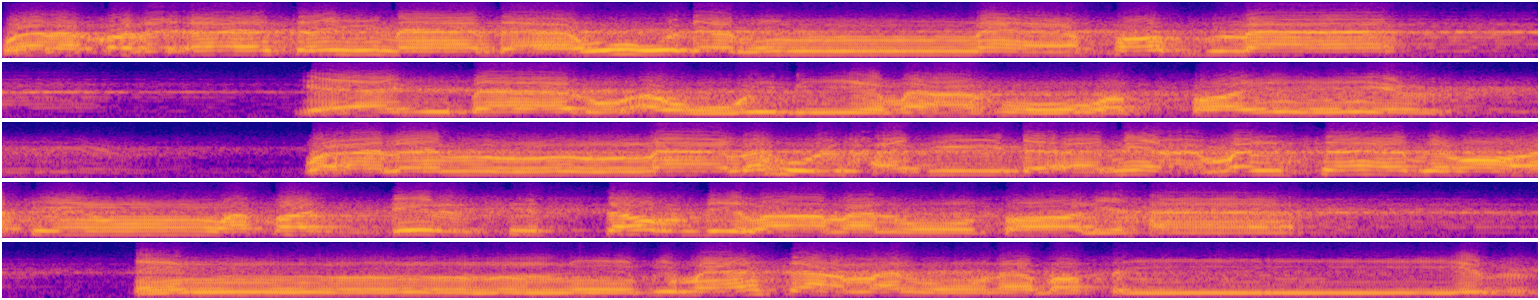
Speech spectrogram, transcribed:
ولقد آتينا داود منا فضلا. يا جبال أوبي معه والطير. وألنا له الحديد أن اعمل سابغات وقدر في السرد واعملوا صالحا. إني بما تعملون بصير.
